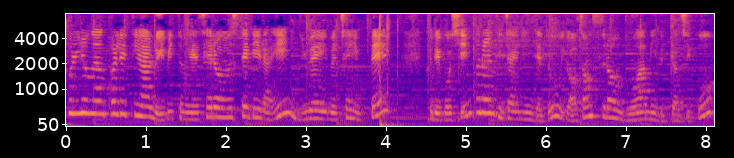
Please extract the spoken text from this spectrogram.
훌륭한 퀄리티와 루이비통의 새로운 스테디 라인 뉴웨이브 체인백, 그리고 심플한 디자인인데도 여성스러운 무함이 느껴지고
